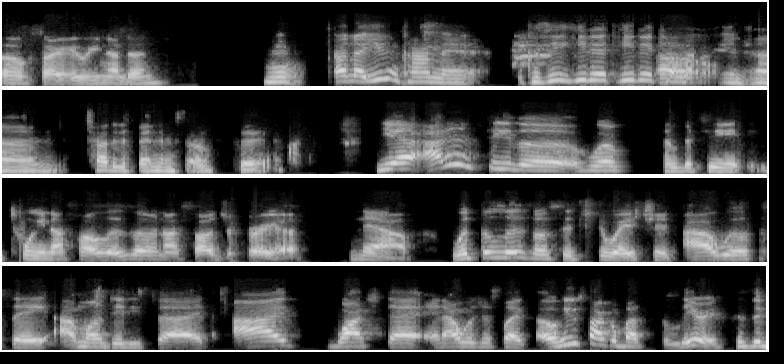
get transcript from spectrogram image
Oh, sorry, were you not done? Hmm. Oh no, you can comment because he, he did he did come oh. out and um try to defend himself, but yeah, I didn't see the whoever in between. between I saw Lizzo and I saw Draya. Now with the Lizzo situation, I will say I'm on Diddy's side. I watched that and I was just like, oh, he was talking about the lyrics because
